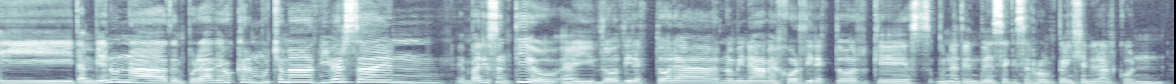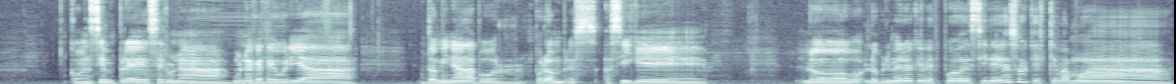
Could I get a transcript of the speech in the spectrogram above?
Y también una temporada de Oscar mucho más diversa en, en varios sentidos. Hay dos directoras nominadas Mejor Director, que es una tendencia que se rompe en general con, con siempre ser una, una categoría dominada por, por hombres. Así que lo, lo primero que les puedo decir es eso, que es que vamos a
